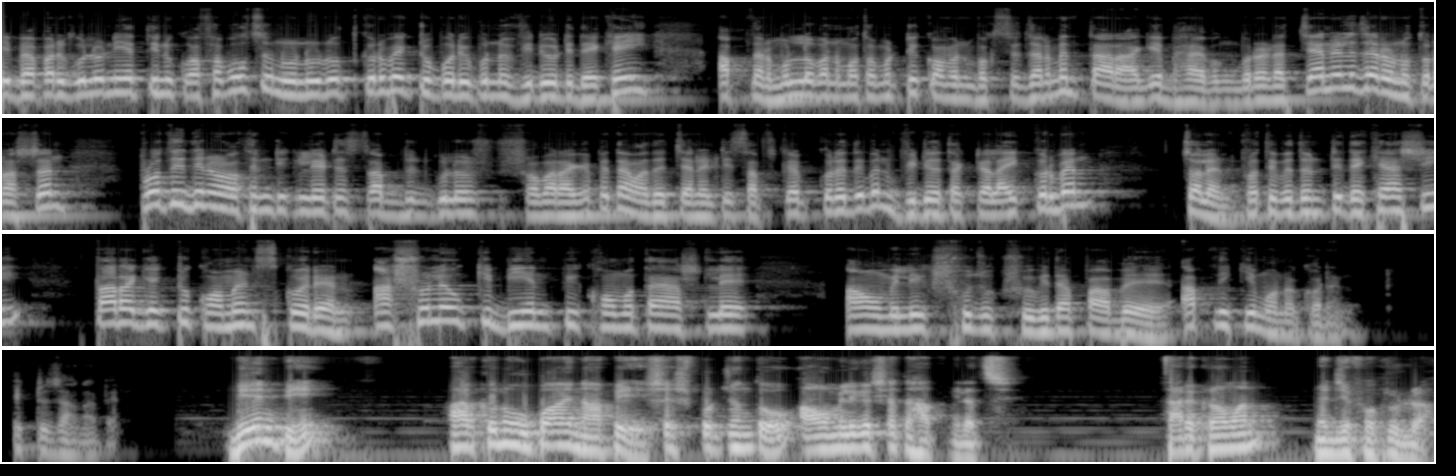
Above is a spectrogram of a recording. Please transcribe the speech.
এই ব্যাপারগুলো নিয়ে তিনি কথা বলছেন, অনুরোধ করবে একটু পরিপূর্ণ ভিডিওটি দেখেই আপনার মূল্যবান মতামতটি কমেন্ট বক্সে জানাবেন। তার আগে ভাই এবং বোনেরা, চ্যানেলে যারা নতুন আসছেন, প্রতিদিনের অথেন্টিক লেটেস্ট আপডেটগুলো সবার আগে পেতে আমাদের চ্যানেলটি সাবস্ক্রাইব করে দেবেন। ভিডিওতে একটা লাইক করবেন। চলেন প্রতিবেদনটি দেখে আসি। তার আগে একটু কমেন্টস করেন, আসলেও কি বিএনপি ক্ষমতায় আসলে আওয়ামী লীগ সুযোগ সুবিধা পাবে? আপনি কি মনে করেন? একটু জানাবেন। বিএনপি আর কোনো উপায় না পেয়ে শেষ পর্যন্ত আওয়ামী লীগের সাথে হাত মিলাচ্ছে। তারেক রহমান, মির্জা ফখরুল্লাহ।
